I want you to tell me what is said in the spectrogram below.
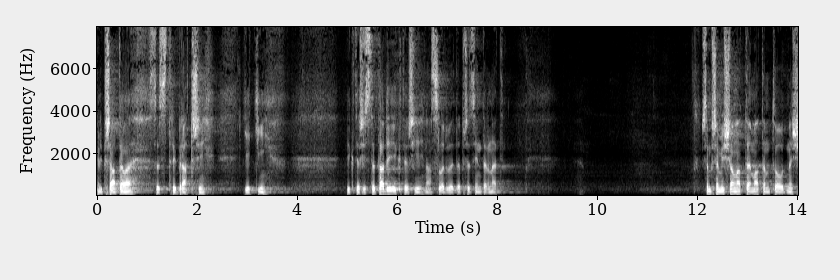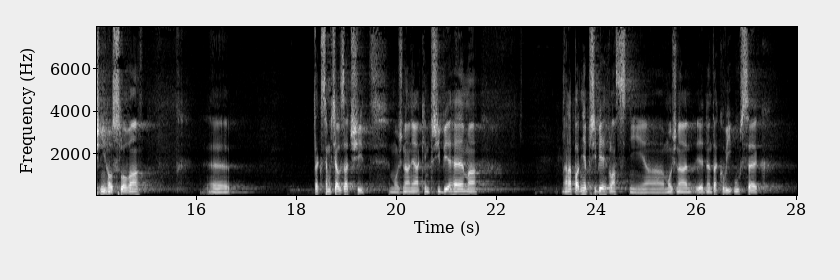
Milí přátelé, sestry, bratři, děti, vy, kteří jste tady, kteří nás sledujete přes internet. Jsem přemýšlel nad tématem toho dnešního slova, eh, tak jsem chtěl začít možná nějakým příběhem a, a napadně příběh vlastní a možná jeden takový úsek,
